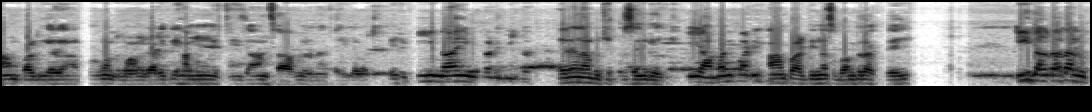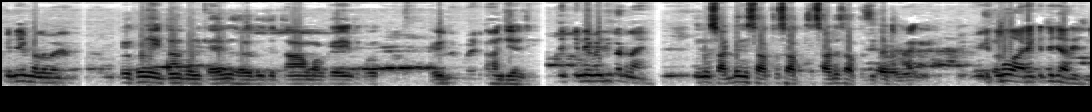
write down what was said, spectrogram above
ਆਮ ਪਾਰਟੀ ਵਾਲਿਆਂ ਭਗਵੰਤ ਮਾਨ ਗਾੜੀ ਕਿ ਸਾਨੂੰ ਇਸ ਚੀਜ਼ ਦਾ ਇਨਸਾਫ ਮਿਲਣਾ ਚਾਹੀਦਾ ਜੀ। ਕੀ ਨਾ ਹੀ ਤੁਹਾਡੇ ਜੀ ਇਹਦਾ ਨਾਮ ਬਚਿੱਤਰ ਸਿੰਘ ਹੈ ਜੀ। ਇਹ ਆਮ ਆਦਮੀ ਪਾਰਟੀ ਆਮ ਪਾਰਟੀ ਨਾਲ ਸੰਬੰਧ ਰੱਖਦੇ ਜੀ। ਕੀ ਲੱਗਦਾ ਤੁਹਾਨੂੰ ਕਿੰਨੇ ਮਤਲਬ ਹੈ? ਦੇਖੋ ਜੀ ਇਦਾਂ ਕੋਈ ਕਹਿ ਨਹੀਂ ਸਕਦੇ ਜਿੱਦਾਂ ਮਤਲਬ ਕਿ ਕੋਈ- ਕੋਈ- ਹਾਂਜੀ ਹਾਂਜੀ। ਤੇ ਕਿੰਨੇ ਵਜੇ ਦੀ ਘਟਨਾ ਹੈ? ਇਹ ਸੱਤ ਸੱਤ ਸਾਢੇ ਸੱਤ ਦੀ ਘਟਨਾ ਹੈਗੀ। ਕਿੱਥੋਂ ਆ ਰਹੇ ਕਿੱਥੇ ਜਾ ਰਹੇ ਸੀ?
